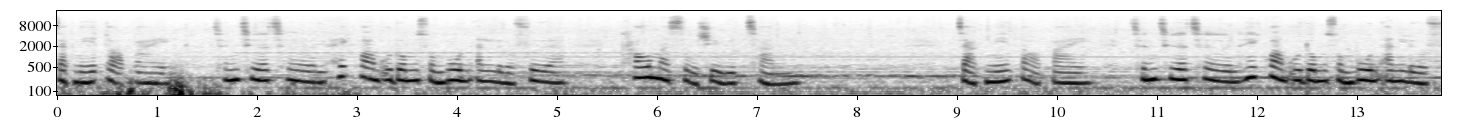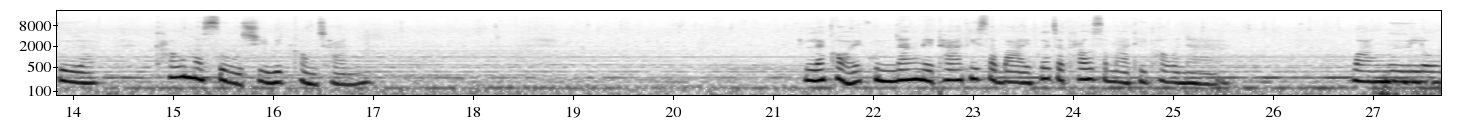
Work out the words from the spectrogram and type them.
จากนี้ต่อไป ฉันเชื้อเชิญให้ความอุดมสมบูรณ์อันเหลือเฟือ เข้ามาสู่ชีวิตฉัน จากนี้ต่อไป ฉันเชื้อเชิญให้ความอุดมสมบูรณ์อันเหลือเฟือ เข้ามาสู่ชีวิตของฉัน และขอให้คุณนั่งในท่าที่สบายเพื่อจะเข้าสมาธิภาวนา วางมือลง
